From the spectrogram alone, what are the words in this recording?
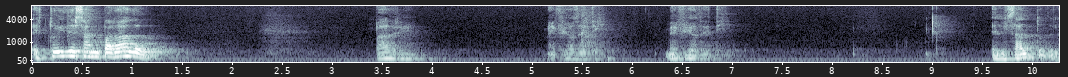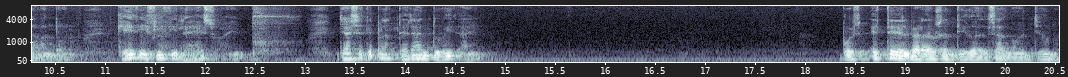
Estoy desamparado. Padre, me fío de ti, me fío de ti. El salto del abandono. Qué difícil es eso, ¿eh? ya se te planteará en tu vida. ¿eh? Pues este es el verdadero sentido del Salmo 21.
